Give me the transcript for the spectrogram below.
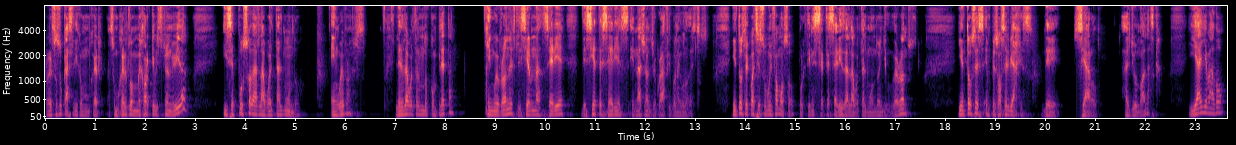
Regresó a su casa y dijo, mujer, a su mujer es lo mejor que he visto en mi vida. Y se puso a dar la vuelta al mundo en wave runners. Le dio la vuelta al mundo completa. En Wave Runners le hicieron una serie de siete series en National Geographic con alguno de estos. Y entonces el cuate se hizo muy famoso porque tiene siete series de dar la vuelta al mundo en Wave Runners. Y entonces empezó a hacer viajes de Seattle a Juneau, Alaska. Y ha llevado,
